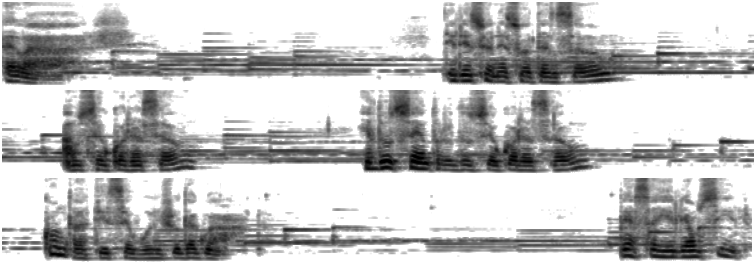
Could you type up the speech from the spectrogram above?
relaxe. Direcione sua atenção ao seu coração e do centro do seu coração contate seu anjo da guarda. Peça a ele auxílio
